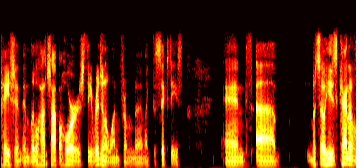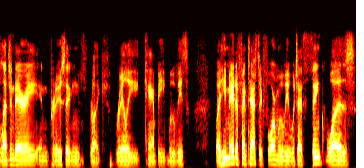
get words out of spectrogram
patient in Little Hot Shop of Horrors, the original one from uh, like the '60s, and. Uh, so he's kind of legendary in producing like really campy movies. But he made a Fantastic Four movie, which I think was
